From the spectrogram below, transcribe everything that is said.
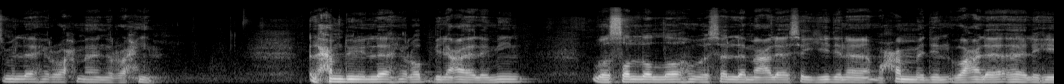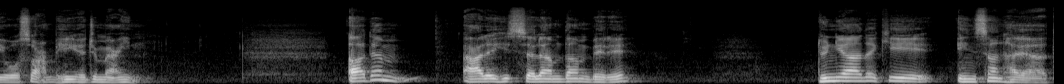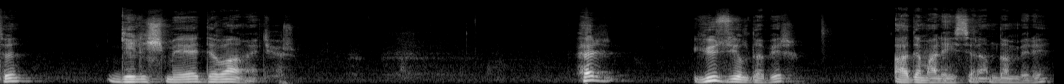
Bismillahirrahmanirrahim. Elhamdülillahi Rabbil alemin. Ve sallallahu ve sellem ala seyyidina Muhammedin ve ala alihi ve sahbihi ecma'in. Adem aleyhisselamdan beri dünyadaki insan hayatı gelişmeye devam ediyor. Her yüz yılda bir Adem aleyhisselamdan beri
